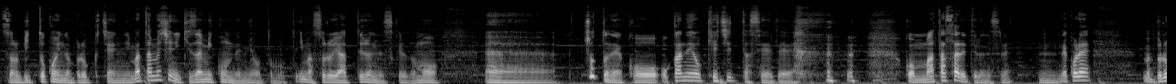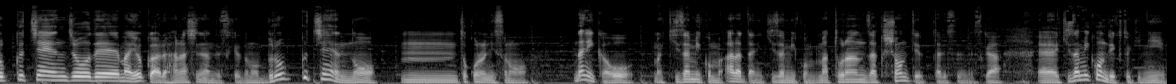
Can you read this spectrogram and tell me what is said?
そのビットコインのブロックチェーンに、まあ、試しに刻み込んでみようと思って今それをやってるんですけれども、えー、ちょっとねこうお金をケチったせいで こう待たされてるんですね。うん、でこれブロックチェーン上で、まあ、よくある話なんですけれどもブロックチェーンのうんところにその何かを、まあ、刻み込む新たに刻み込む、まあ、トランザクションって言ったりするんですが、えー、刻み込んでいく時に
